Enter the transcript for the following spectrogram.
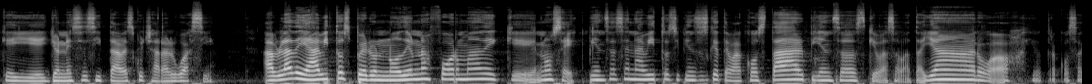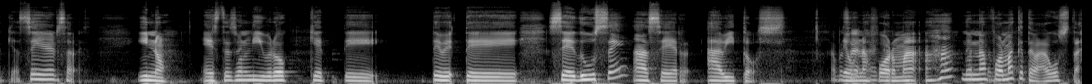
que yo necesitaba escuchar algo así. Habla de hábitos, pero no de una forma de que, no sé, piensas en hábitos y piensas que te va a costar, piensas que vas a batallar o "Ah, hay otra cosa que hacer, ¿sabes? Y no, este es un libro que te, te, te seduce a hacer hábitos Ah, pues, de una acá. forma, ajá, de una forma que te va a gustar.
